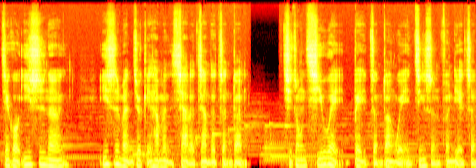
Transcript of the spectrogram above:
结果医师呢，医师们就给他们下了这样的诊断，其中七位被诊断为精神分裂症，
